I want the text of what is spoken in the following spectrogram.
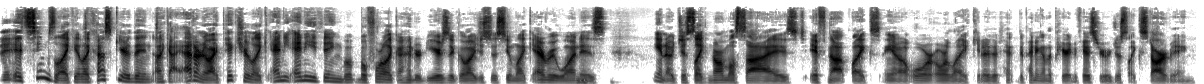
It seems like it, like huskier than like I, I don't know. I picture like any anything but before like hundred years ago. I just assume like everyone mm-hmm. is you know just like normal sized, if not like you know or or like you know dep- depending on the period of history, or just like starving.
